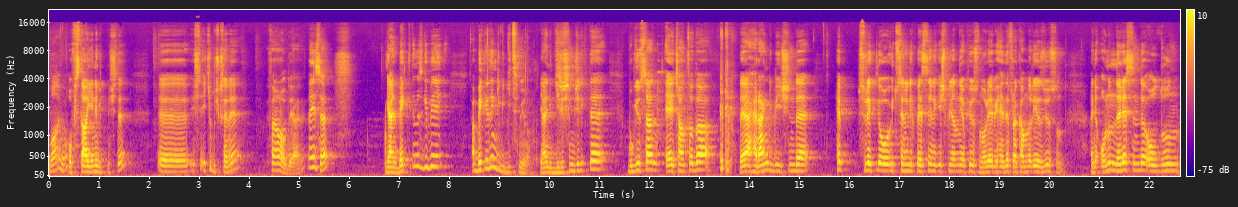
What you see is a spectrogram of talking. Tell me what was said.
Vay be. Ofis daha yeni bitmişti. Ee, işte iki buçuk sene falan oldu yani. Neyse. Yani beklediğimiz gibi ya beklediğin gibi gitmiyor. Yani girişimcilikte bugün sen e-çantada veya herhangi bir işinde hep sürekli o 3 senelik 5 senelik iş planını yapıyorsun. Oraya bir hedef rakamları yazıyorsun. Hani onun neresinde olduğun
